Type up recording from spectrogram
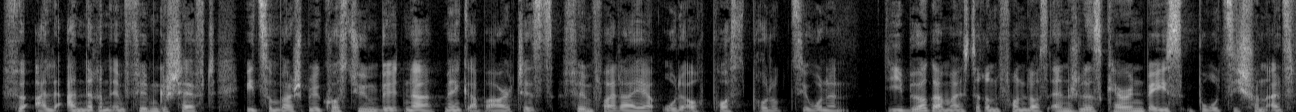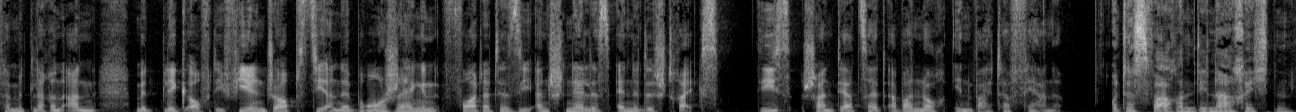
für alle anderen im Filmgeschäft, wie zum Beispiel Kostümbildner, Make-up-Artists, Filmverleiher oder auch Postproduktionen. Die Bürgermeisterin von Los Angeles, Karen Bass, bot sich schon als Vermittlerin an. Mit Blick auf die vielen Jobs, die an der Branche hängen, forderte sie ein schnelles Ende des Streiks. Dies scheint derzeit aber noch in weiter Ferne. Und das waren die Nachrichten.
